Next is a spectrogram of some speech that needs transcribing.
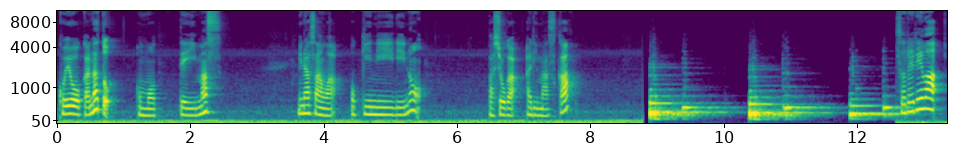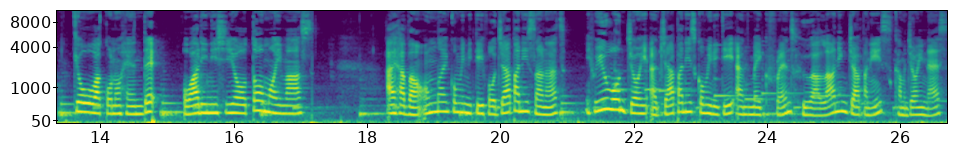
こようかなと思っています。皆さんはお気に入りの場所がありますか？それでは今日はこの辺で終わりにしようと思います。I have an online community for Japanese learners. If you want to join a Japanese community and make friends who are learning Japanese, come join us.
